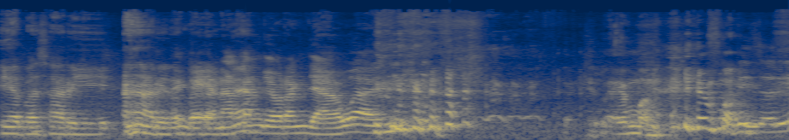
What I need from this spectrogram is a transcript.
iya pas hari hari Kayak lebaran enakan kayak orang Jawa anjing. Emang. sorry, sorry.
